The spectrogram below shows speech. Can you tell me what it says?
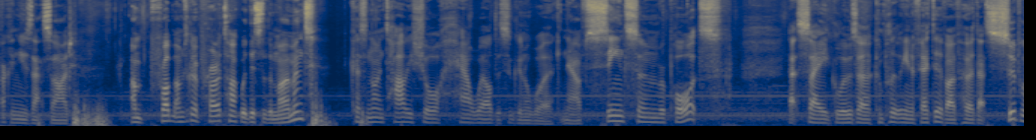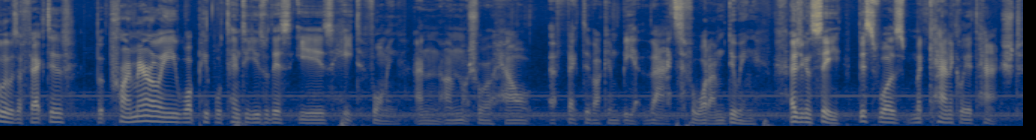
I can use that side. I'm prob I'm just going to prototype with this at the moment because I'm not entirely sure how well this is going to work. Now I've seen some reports that say glues are completely ineffective. I've heard that super glue is effective, but primarily what people tend to use with this is heat forming, and I'm not sure how effective I can be at that for what I'm doing. As you can see, this was mechanically attached.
